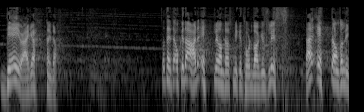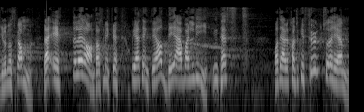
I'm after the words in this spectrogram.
Det gjør jeg ikke, tenkte jeg. Så tenkte jeg, ok, da er det et eller annet her som ikke tåler dagens lys. Det er et eller annet som ligger under skam. Det er et eller annet her som ikke Og jeg tenkte ja, det er bare en liten test. Og at jeg er kanskje ikke fullt så ren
